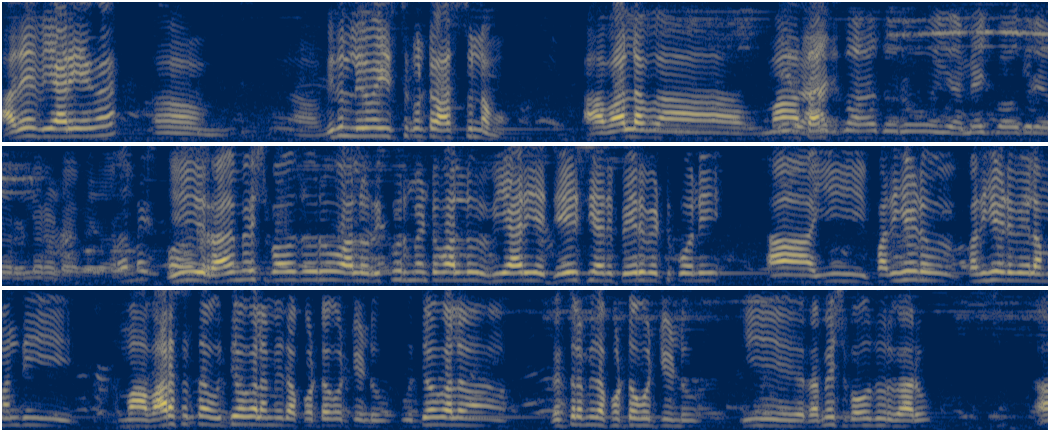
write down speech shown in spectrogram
అదే విఆర్ఏగా విధులు నిర్వహిస్తుకుంటూ వస్తున్నాము. ఆ వాళ్ళ మా ఈ రమేష్ బహదూర్ వాళ్ళు రిక్రూట్మెంట్ వాళ్ళు విఆర్ఏ జేసీ అని పేరు పెట్టుకొని ఆ, ఈ పదిహేడు పదిహేడు వేల మంది మా వారసత్వ ఉద్యోగాల మీద పొట్టగొట్టిండు ఉద్యోగాల వ్యక్తుల మీద పొట్టగొట్టిండు ఈ రమేష్ బహదూర్ గారు. ఆ,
